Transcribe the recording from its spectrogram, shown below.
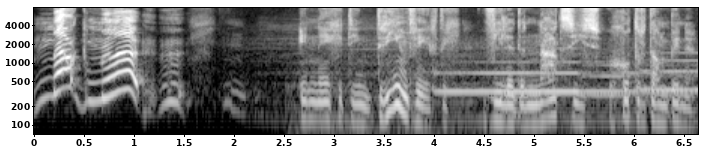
melk me. In 1943 vielen de nazi's Rotterdam binnen.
